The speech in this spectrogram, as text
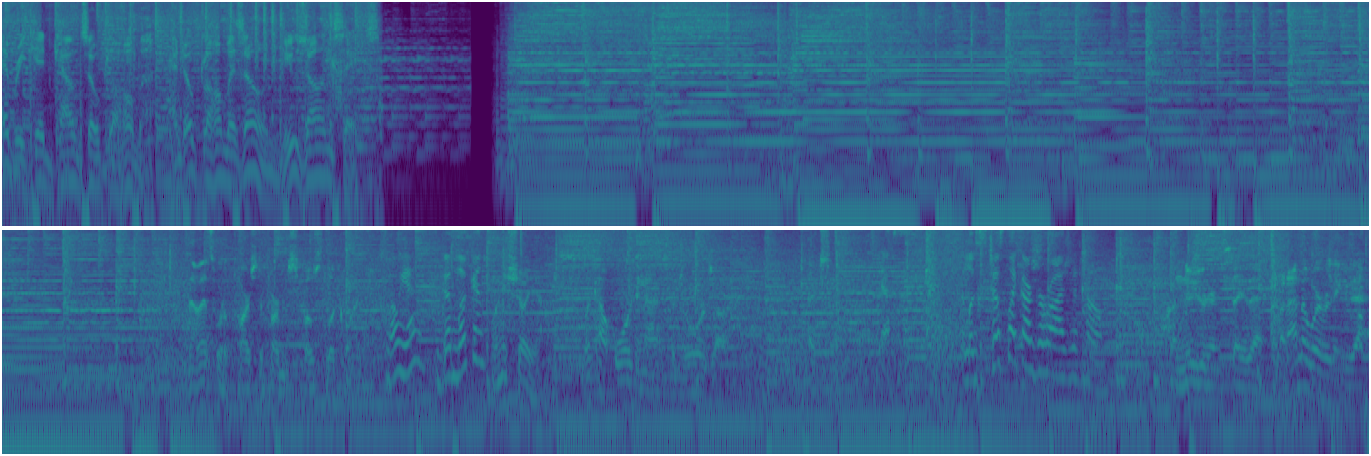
Every Kid Counts Oklahoma and Oklahoma's own News on 6. Now that's what parts department's supposed to look like. Oh, yeah. Good looking. Let me show you. Look how organized the drawers are. Excellent. Yes. It looks just like our garage at home. I knew you were going to say that, but I know where everything's at.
